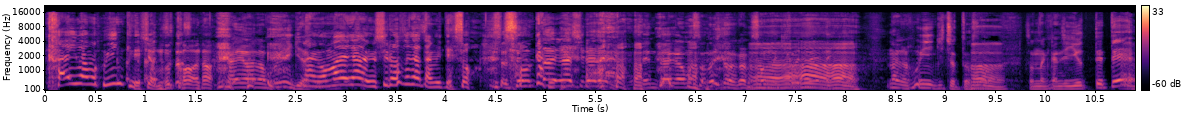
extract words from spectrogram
会話も雰囲気でしょ向こうの。会話の雰囲気だなんかお前が後ろ姿見て、そう。そうセンター側知らないセンター側もその人の声もそんな聞こえてないんだけど、なんか雰囲気ちょっとそそんな感じで言ってて、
